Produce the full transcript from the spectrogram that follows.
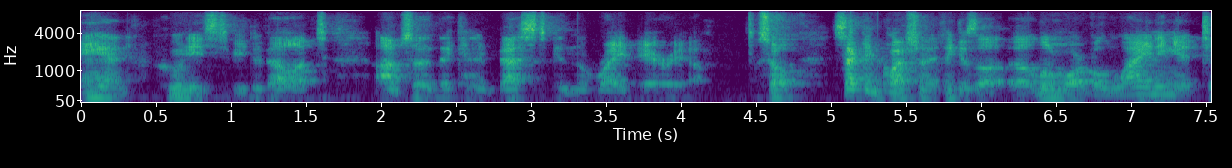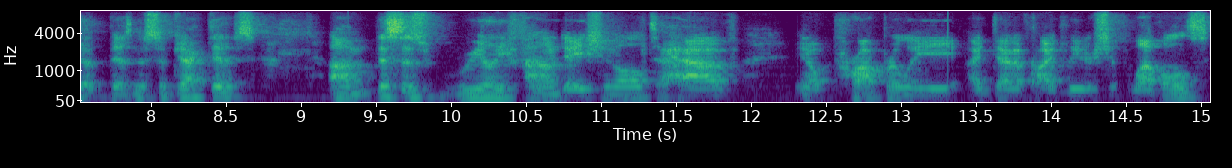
and who needs to be developed um, so that they can invest in the right area. So, second question I think is a, a little more of aligning it to business objectives. Um, this is really foundational to have you know properly identified leadership levels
